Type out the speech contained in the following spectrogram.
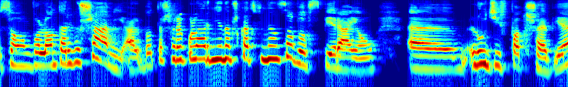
są wolontariuszami albo też regularnie na przykład finansowo wspierają e, ludzi w potrzebie,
